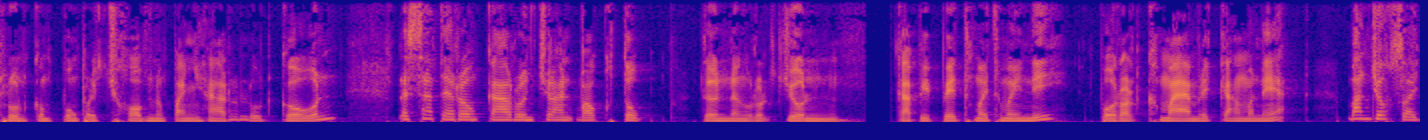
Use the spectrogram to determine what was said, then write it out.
ខ្លួនកំពុងប្រឈមនឹងបញ្ហារលូតកូនដោយសារតែរងការរុញច្រានបោកខ្ទប់ទៅនឹងរថយន្តកាលពីពេលថ្មីៗនេះពលរដ្ឋខ្មែរអាមេរិកម្នាក់បានយកស្បែក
